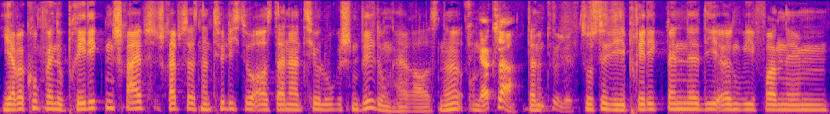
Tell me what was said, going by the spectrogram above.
Ja, aber guck, wenn du Predigten schreibst, schreibst du das natürlich so aus deiner theologischen Bildung heraus, ne? Und ja, klar, dann natürlich. Suchst du die Predigtbände, die irgendwie von dem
